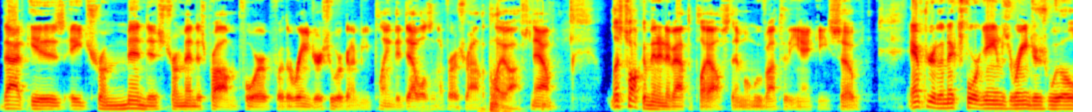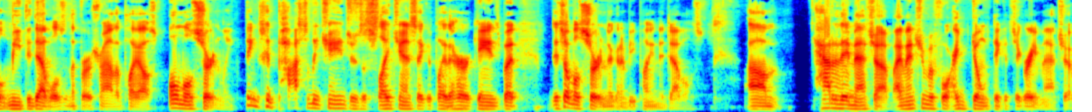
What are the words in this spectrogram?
that is a tremendous, tremendous problem for for the Rangers, who are going to be playing the Devils in the first round of the playoffs. Now, let's talk a minute about the playoffs. Then we'll move on to the Yankees. So. After the next four games, the Rangers will meet the Devils in the first round of the playoffs, almost certainly. Things could possibly change. There's a slight chance they could play the Hurricanes, but it's almost certain they're going to be playing the Devils. Um, how do they match up? I mentioned before, I don't think it's a great matchup.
